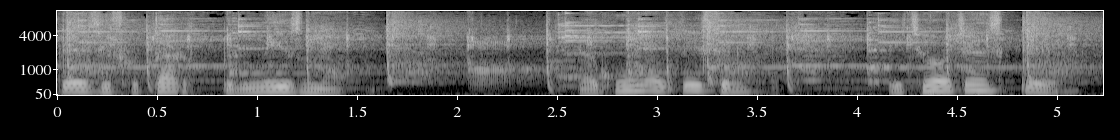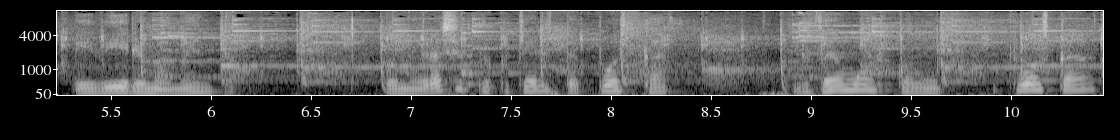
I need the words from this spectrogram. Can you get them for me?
puedes disfrutar tú mismo algunos dicen que solo tienes que vivir el momento. Bueno, gracias por escuchar este podcast. Nos vemos con el podcast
